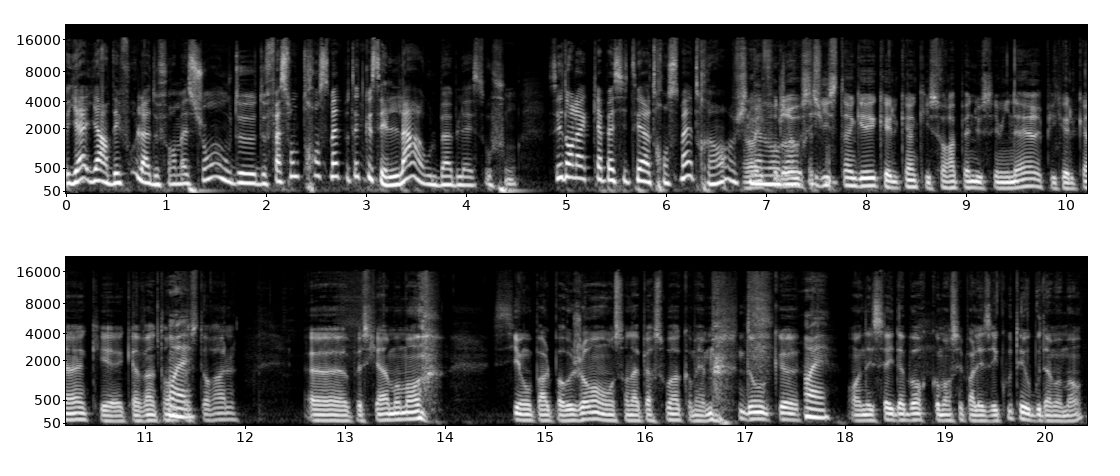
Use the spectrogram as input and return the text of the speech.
Il y a, il y a un défaut là de formation ou de, de façon de transmettre. Peut-être que c'est là où le bas blesse au fond. C'est dans la capacité à transmettre. hein, Alors, il faudrait aussi distinguer quelqu'un qui sort à peine du séminaire et puis quelqu'un qui, a 20 ans Ouais. de pastoral. Euh, parce qu'il y a un moment, si on parle pas aux gens, on s'en aperçoit quand même. Donc, euh, Ouais. on essaye d'abord de commencer par les écouter au bout d'un moment.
